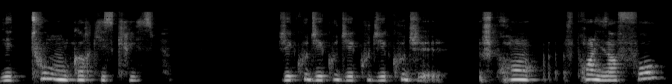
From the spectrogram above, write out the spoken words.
J'ai tout mon corps qui se crispe. J'écoute, j'écoute, j'écoute, j'écoute. Je, prends, je prends les infos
